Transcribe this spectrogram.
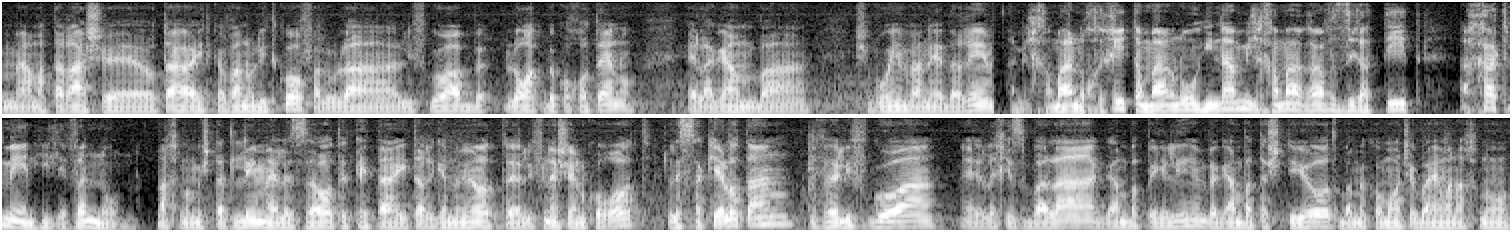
מהמטרה שאותה התכוונו לתקוף עלולה לפגוע לא רק בכוחותינו, אלא גם בשבויים והנעדרים. המלחמה הנוכחית, אמרנו, הינה מלחמה רב-זירתית אחת מהן היא לבנון. אנחנו משתדלים אה, לזהות את ההתארגנויות אה, לפני שהן קורות, לסכל אותן ולפגוע אה, לחיזבאללה גם בפעילים וגם בתשתיות, במקומות שבהם אנחנו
